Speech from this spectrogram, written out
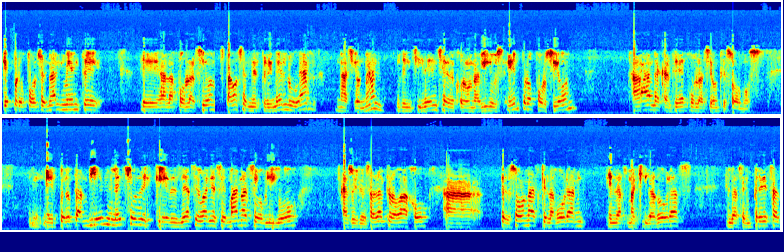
que proporcionalmente eh, a la población estamos en el primer lugar nacional de incidencia del coronavirus en proporción a la cantidad de población que somos. pero también el hecho de que desde hace varias semanas se obligó a regresar al trabajo a personas que laboran en las maquiladoras, en las empresas,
